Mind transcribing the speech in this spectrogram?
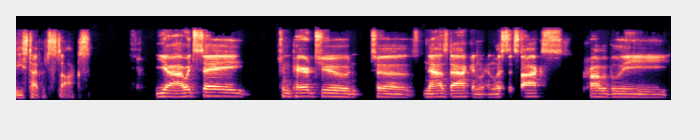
these type of stocks? Yeah, I would say compared to to Nasdaq and, and listed stocks, probably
